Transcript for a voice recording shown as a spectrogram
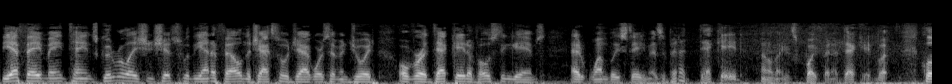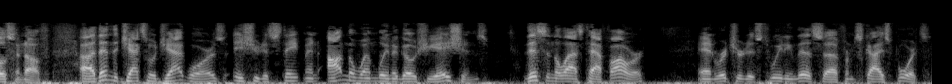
The FA maintains good relationships with the NFL, and the Jacksonville Jaguars have enjoyed over a decade of hosting games at Wembley Stadium. Has it been a decade? I don't think it's quite been a decade, but close enough. Uh, then the Jacksonville Jaguars issued a statement on the Wembley negotiations. This in the last half hour, and Richard is tweeting this uh, from Sky Sports.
